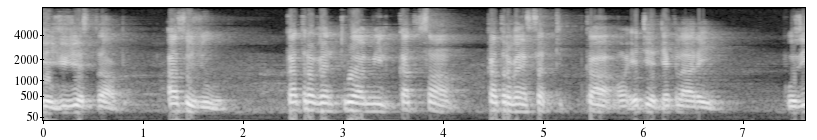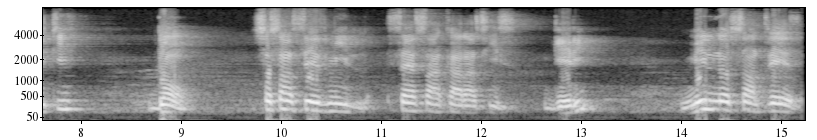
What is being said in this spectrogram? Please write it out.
est jugé stable. À ce jour, 83 487 cas ont été déclarés positifs, dont 76 546 guéris, 1913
